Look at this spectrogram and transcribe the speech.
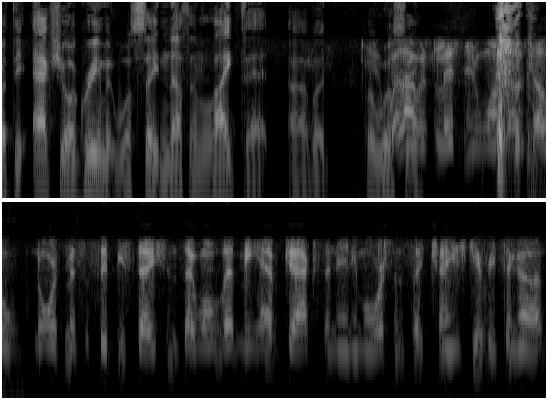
but the actual agreement will say nothing like that. Uh, but but we'll well, see. I was listening to one of those old North Mississippi stations. They won't let me have Jackson anymore since they changed everything up.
